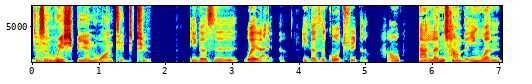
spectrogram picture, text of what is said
就是 wish being wanted to。 一个是未来的，一个是过去的。好，那冷场的英文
